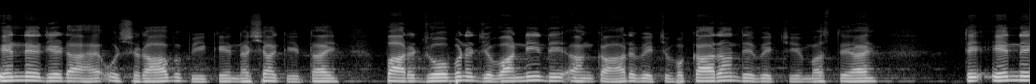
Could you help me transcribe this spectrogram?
ਇਹਨੇ ਜਿਹੜਾ ਹੈ ਉਹ ਸ਼ਰਾਬ ਪੀ ਕੇ ਨਸ਼ਾ ਕੀਤਾ ਹੈ ਪਰ ਜੋਬਨ ਜਵਾਨੀ ਦੇ ਅਹੰਕਾਰ ਵਿੱਚ, ਵਕਾਰਾਂ ਦੇ ਵਿੱਚ ਮਸਤ ਹੈ ਤੇ ਇਹਨੇ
